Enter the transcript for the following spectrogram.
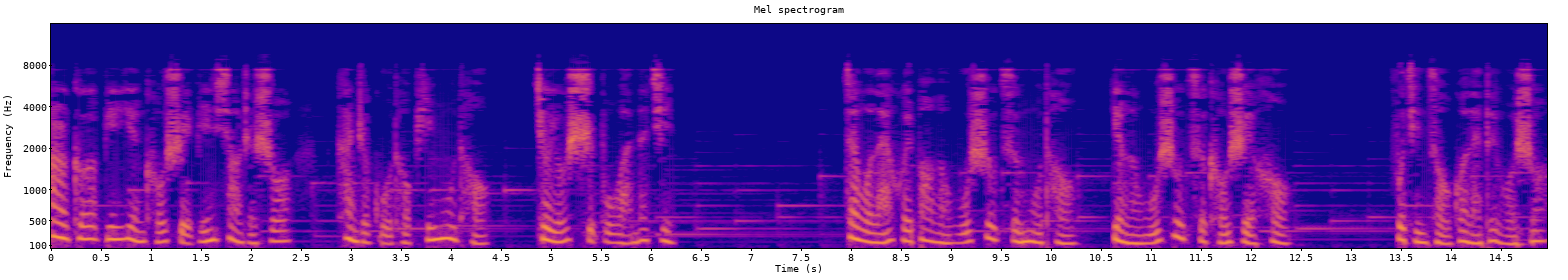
二哥边咽口水边笑着说：“看着骨头劈木头，就有使不完的劲。”在我来回抱了无数次木头，咽了无数次口水后，父亲走过来对我说：“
